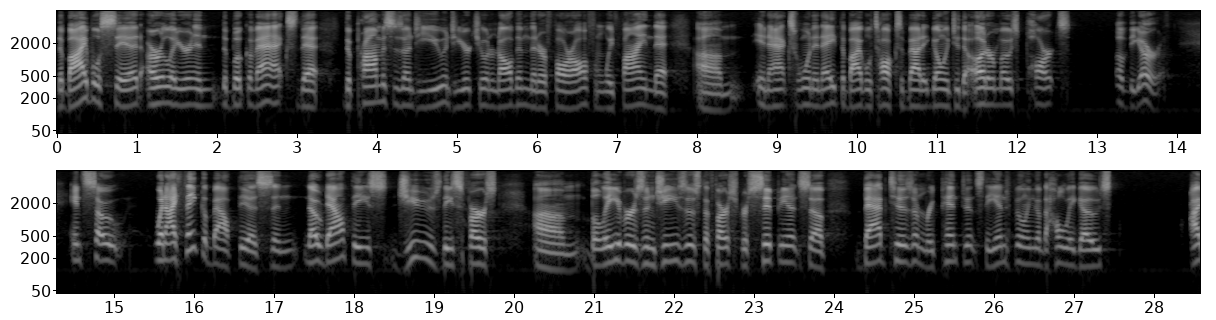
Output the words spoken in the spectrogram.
The Bible said earlier in the book of Acts that the promises unto you and to your children, and all them that are far off. And we find that um, in Acts 1 and 8, the Bible talks about it going to the uttermost parts of the earth. And so when I think about this, and no doubt these Jews, these first um, believers in Jesus, the first recipients of baptism, repentance, the infilling of the Holy Ghost, I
